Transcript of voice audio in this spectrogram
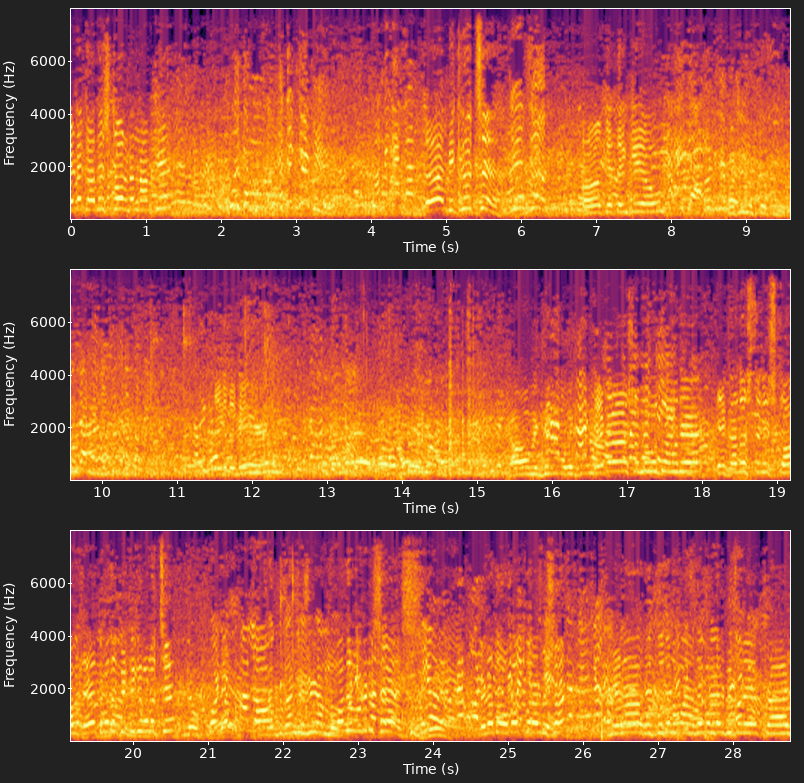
এটা স্টল নাম কি? বিক্রি হচ্ছে? ওকে থ্যাংক এটা সম্ভবত আমাদের একাদশ শ্রেণির স্টল। তোমাদের বিক্রি কেমন হচ্ছে? তোমাদের শেষ। এটা তো অবাক করার বিষয়। মেলা উদ্বোধন হওয়ার আধা প্রায়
